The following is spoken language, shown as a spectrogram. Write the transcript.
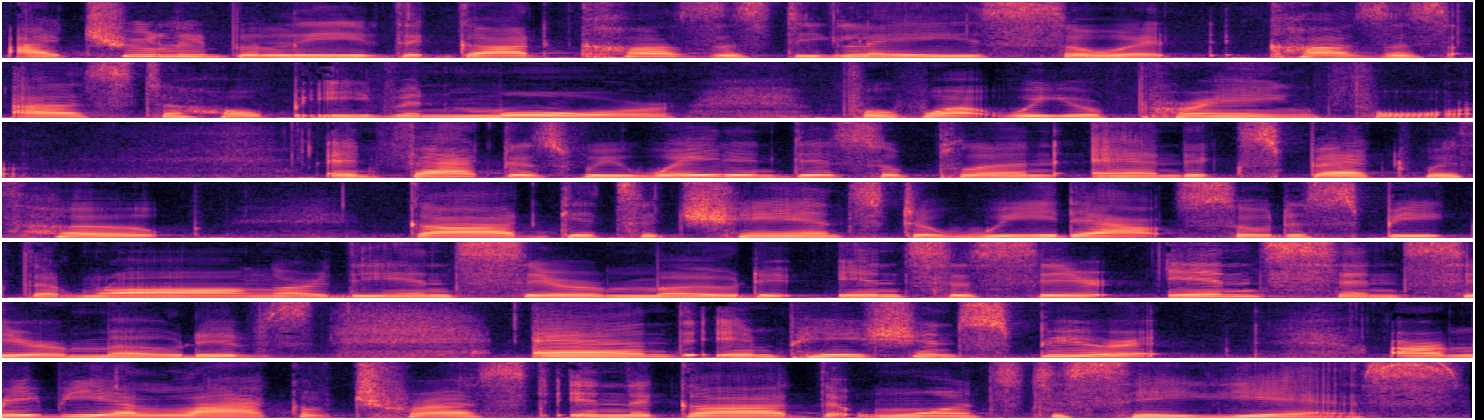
I truly believe that God causes delays so it causes us to hope even more for what we are praying for. In fact, as we wait in discipline and expect with hope, God gets a chance to weed out, so to speak, the wrong or the insincere, motive, insincere, insincere motives and impatient spirit, or maybe a lack of trust in the God that wants to say yes.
